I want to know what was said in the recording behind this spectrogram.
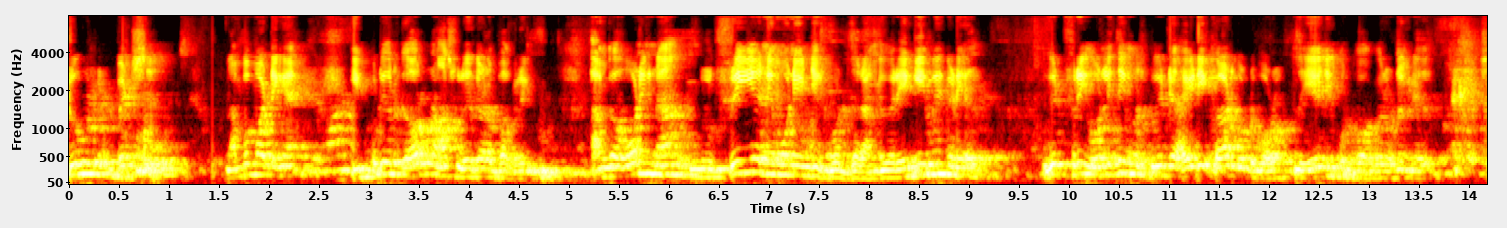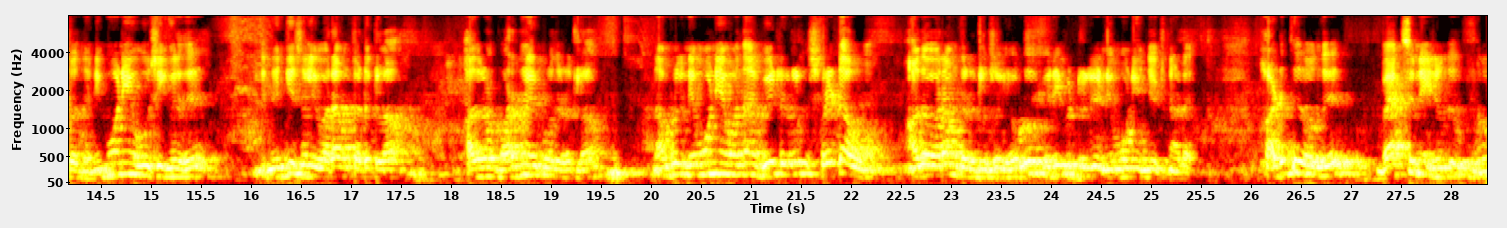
டூ ஹண்ட்ரட் பெட்ஸு நம்ப மாட்டீங்க. இப்படி ஒரு கவர்மெண்ட் ஹாஸ்பிட்டல் இருக்கான்னு பார்க்குறீங்க அங்கே போனீங்கன்னா உங்களுக்கு ஃப்ரீயாக நிமோனியா இன்ஜெக்ஷன் போட்டு தராங்க. வேறு எங்கேயுமே கிடையாது. It free only thing must போயிட்டு ஐடி கார்டு கொண்டு போகிறோம் இந்த ஏஜி கொண்டு போக வேறு ஒன்றும் கிடையாது. ஸோ இந்த நிமோனியா ஊசிங்கிறது நெஞ்சு சளி வராமல் தடுக்கலாம். அதோட மரணம் ஏற்படுவது தடுக்கலாம். நம்மளுக்கு நிமோனியா வந்தால் வீட்டுகளுக்கு ஸ்ப்ரெட் ஆகும். அதை வராமல் தடுக்கலாம் ஸோ எவ்வளோ பெனிஃபிட் இருக்குது நிமோனியா இன்ஜெக்ஷனால் அடுத்தது வந்து வேக்சினேஷன் வந்து ஃப்ளூ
